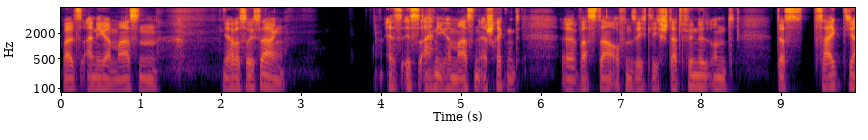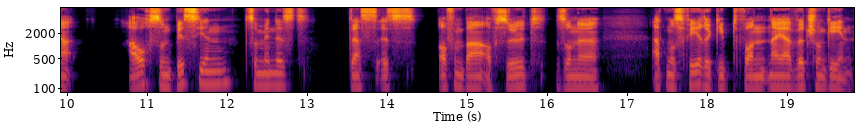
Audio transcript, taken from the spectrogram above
weil es einigermaßen, ja, was soll ich sagen? Es ist einigermaßen erschreckend, was da offensichtlich stattfindet und das zeigt ja auch so ein bisschen zumindest, dass es offenbar auf Sylt so eine Atmosphäre gibt von, naja, wird schon gehen.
